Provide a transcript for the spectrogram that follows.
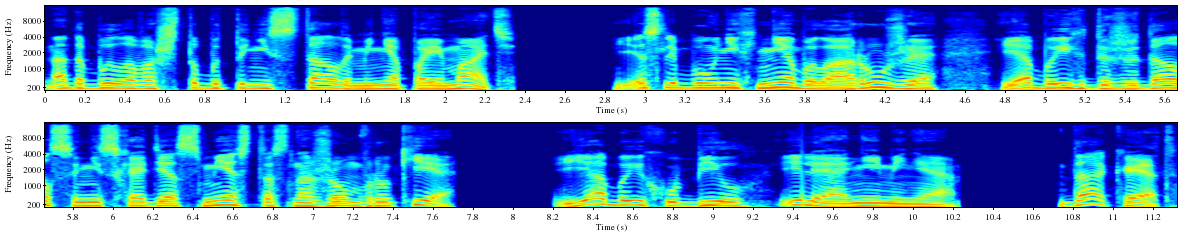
Надо было во что бы то ни стало меня поймать. Если бы у них не было оружия, я бы их дожидался, не сходя с места с ножом в руке. Я бы их убил, или они меня. Да, Кэт,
